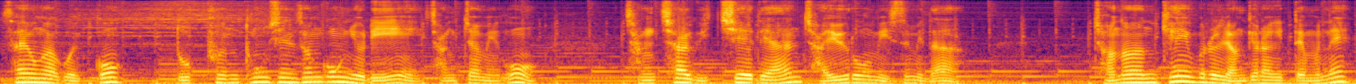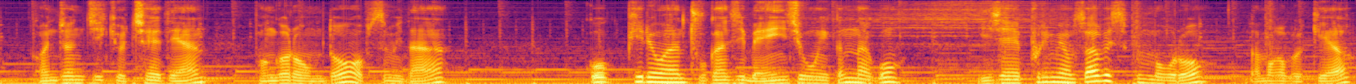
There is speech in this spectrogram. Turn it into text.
사용하고 있고 높은 통신 성공률이 장점이고 장착 위치에 대한 자유로움이 있습니다. 전원 케이블을 연결하기 때문에 건전지 교체에 대한 번거로움도 없습니다. 꼭 필요한 두 가지 메인 시공이 끝나고 이제 프리미엄 서비스 품목으로 넘어가 볼게요.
